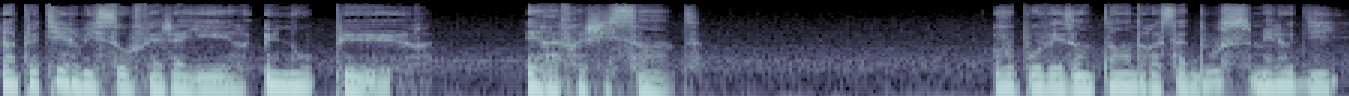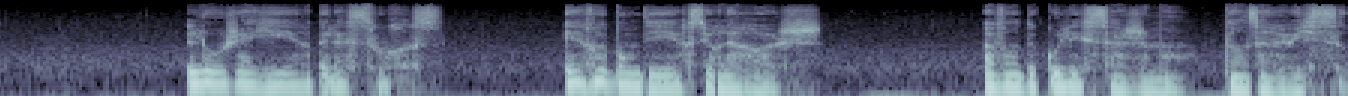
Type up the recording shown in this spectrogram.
un petit ruisseau fait jaillir une eau pure et rafraîchissante. Vous pouvez entendre sa douce mélodie, l'eau jaillir de la source et rebondir sur la roche avant de couler sagement dans un ruisseau.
